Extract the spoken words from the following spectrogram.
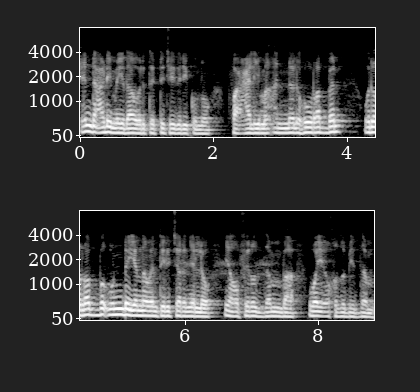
എന്റെ അടിമ ഒരു തെറ്റ് ചെയ്തിരിക്കുന്നു. ഫഅലിമ അന്നലഹു റബ്ബൻ. ഒരു റബ്ബ് ഉണ്ട് എന്നവൻ തിരിച്ചറിഞ്ഞല്ലോ. യഫിറുദ്ദംബ വയഹുദുബിദ്ദംബ്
